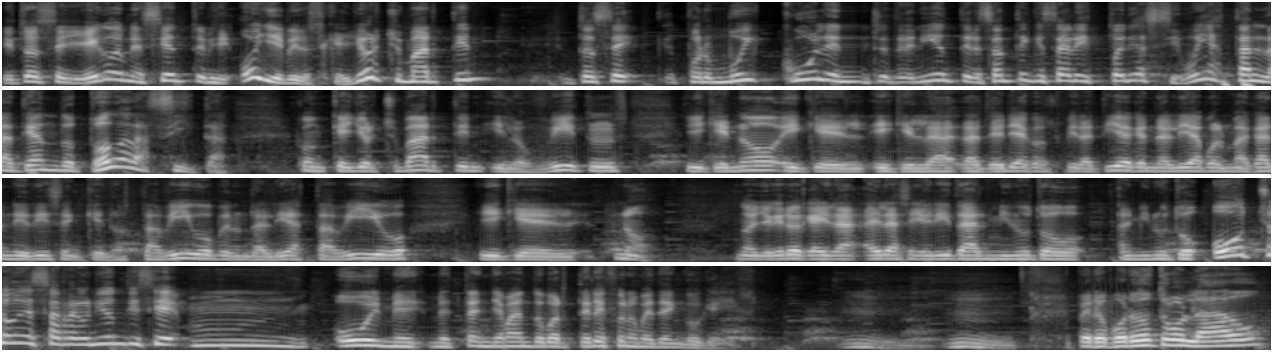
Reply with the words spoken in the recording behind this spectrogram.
Entonces llego y me siento y me digo, oye, pero es que George Martin, entonces, por muy cool, entretenido, interesante que sea la historia, si voy a estar lateando toda la cita con que George Martin y los Beatles, y que no, y que, la, teoría conspirativa, que en realidad Paul McCartney dicen que no está vivo, pero en realidad está vivo, y que no. No, yo creo que ahí la, señorita al minuto, al minuto 8 de esa reunión dice, "Mm, uy, me, están llamando por teléfono, me tengo que ir. Mm. Pero por otro lado,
